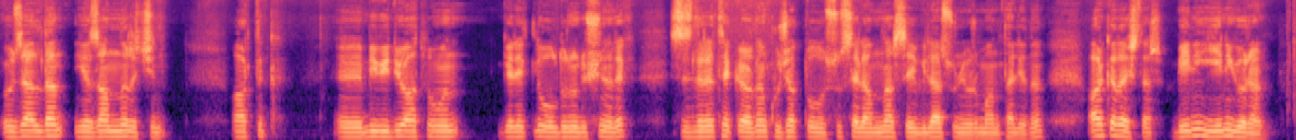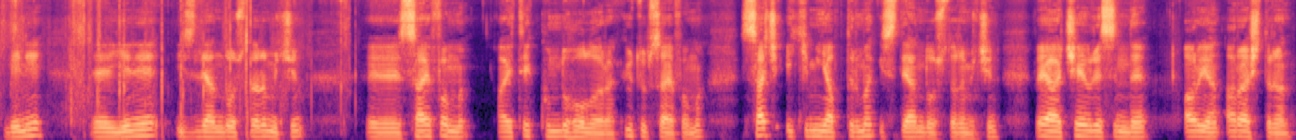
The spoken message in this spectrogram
özelden yazanlar için artık e, bir video atmamın gerekli olduğunu düşünerek sizlere tekrardan kucak dolusu selamlar sevgiler sunuyorum Antalya'dan. Arkadaşlar beni yeni gören, beni e, yeni izleyen dostlarım için e, sayfamı Aytek Kunduhoğlu olarak YouTube sayfamı saç ekimi yaptırmak isteyen dostlarım için veya çevresinde arayan, araştıran,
